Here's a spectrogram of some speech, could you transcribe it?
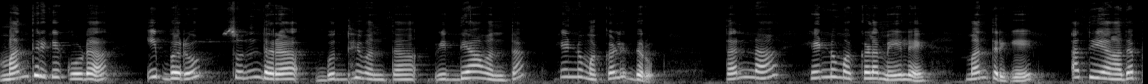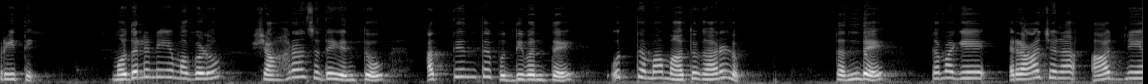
ಮಂತ್ರಿಗೆ ಕೂಡ ಇಬ್ಬರು ಸುಂದರ, ಬುದ್ಧಿವಂತ, ವಿದ್ಯಾವಂತ ಹೆಣ್ಣು ಮಕ್ಕಳಿದ್ದರು. ತನ್ನ ಹೆಣ್ಣು ಮಕ್ಕಳ ಮೇಲೆ ಮಂತ್ರಿಗೆ ಅತಿಯಾದ ಪ್ರೀತಿ. ಮೊದಲನೆಯ ಮಗಳು ಶಹರಾಜದೆಯಂತೂ ಅತ್ಯಂತ ಬುದ್ಧಿವಂತೆ, ಉತ್ತಮ ಮಾತುಗಾರಳು. ತಂದೆ ತಮಗೆ ರಾಜನ ಆಜ್ಞೆಯ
